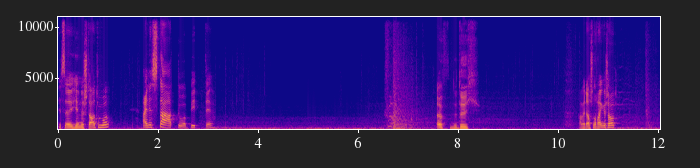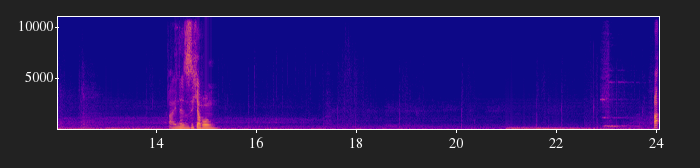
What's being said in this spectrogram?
Ist er hier eine Statue? Eine Statue, bitte. Öffne dich. Haben wir da schon reingeschaut? Eine Sicherung. Ah.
